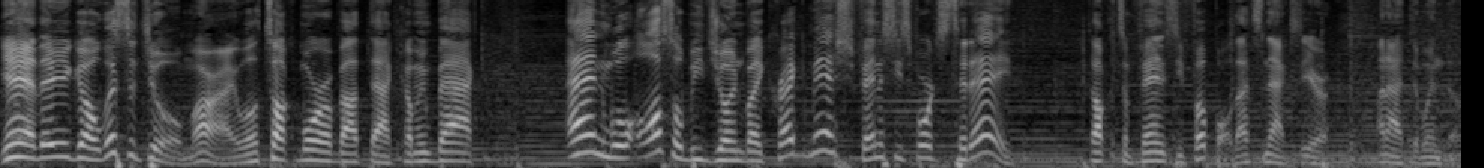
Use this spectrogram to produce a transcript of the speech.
Yeah, there you go. Listen to him. All right, we'll talk more about that coming back. And we'll also be joined by Craig Mish, Fantasy Sports Today, talking some fantasy football. That's next here on At the Window.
